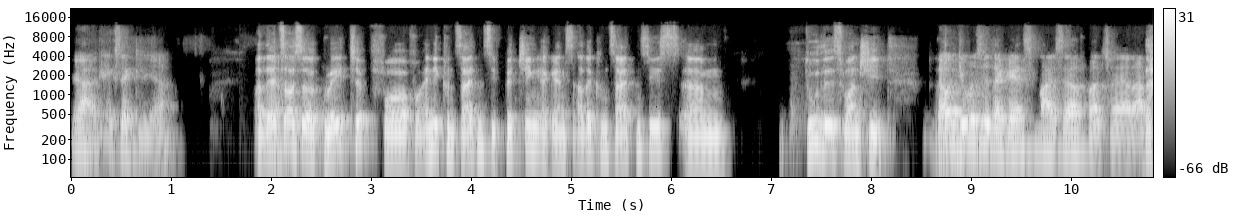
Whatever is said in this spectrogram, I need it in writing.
yeah exactly yeah but that's also a great tip for for any consultancy pitching against other consultancies. Um, do this one sheet. Don't use it against myself but try other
